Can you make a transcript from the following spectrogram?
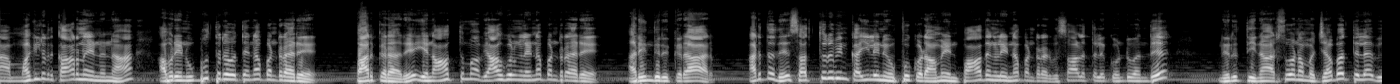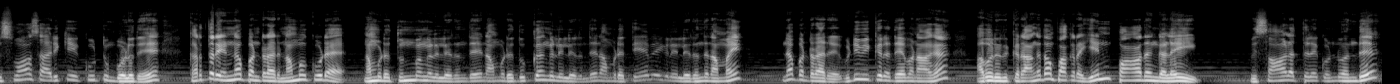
நான் மகிழ்றது காரணம் என்னன்னா அவர் என் உபத்திரவத்தை என்ன பண்றாரு? பார்க்கிறாரு என் ஆத்மா வியாகுலங்களை என்ன பண்றாரு? அறிந்திருக்கிறார். அடுத்தது சத்துருவின் கையில் என்னை ஒப்புக்கொடாமல் என் பாதங்களை என்ன பண்றார்? விசாலத்தில் கொண்டு வந்து நிறுத்தினார். ஸோ நம்ம ஜபத்தில் விசுவாச அறிக்கையை கூட்டும் பொழுது கர்த்தர் என்ன பண்றாரு? நம்ம கூட நம்முடைய துன்பங்களிலிருந்து நம்முடைய துக்கங்களிலிருந்து நம்முடைய தேவைகளிலிருந்து நம்மை என்ன பண்றாரு? விடுவிக்கிற தேவனாக அவர் இருக்கிறார். அங்கே தான் பார்க்குற என் பாதங்களை விசாலத்தில் கொண்டு வந்து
